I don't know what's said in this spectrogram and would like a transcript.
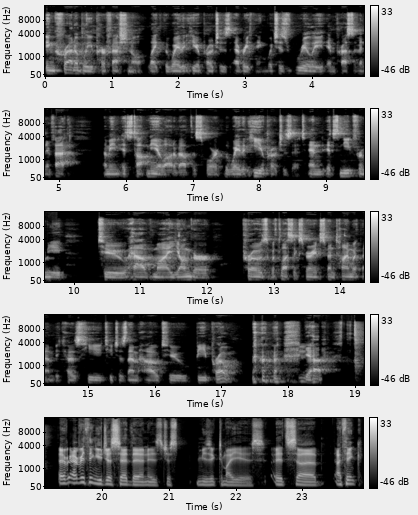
incredibly professional, like the way that he approaches everything, which is really impressive. And in fact, I mean, it's taught me a lot about the sport, the way that he approaches it. And it's neat for me to have my younger pros with less experience spend time with them because he teaches them how to be pro. yeah. Everything you just said then is just music to my ears. It's, uh, I think,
